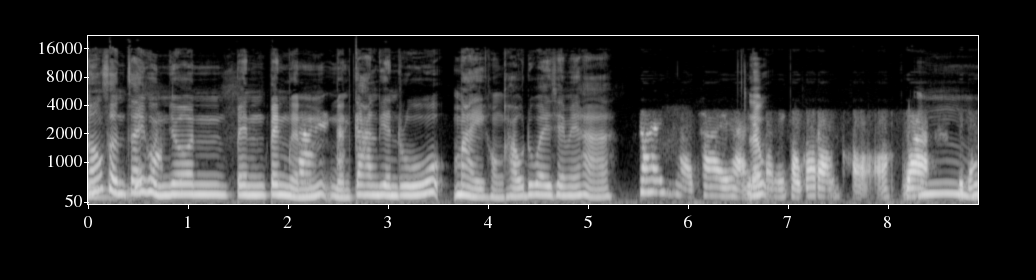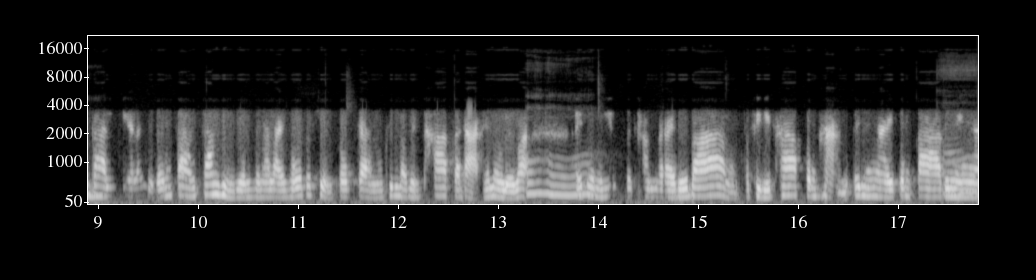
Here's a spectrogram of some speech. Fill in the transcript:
น้องสนใจหุ่นยนต์เป็นเป็นเหมือนเหมือนการเรียนรู้ใหม่ของเขาด้วยใช่ไหมคะ ใช่ค่ะใช่ค่ะแล้แล้ววตอนนี้เขาก็ร้องขอว่าอืมหนูต้องการเรียนแล้วหนูต้องการสร้างหุ่นยนต์เป็นอะไรเขาก็จะเขียนโปรแกรมขึ้นมาเป็นภาพกระดาษให้เราเลยว่าโอ้โหไอ้ตัวนี้จะทำอะไรได้บ้าง ประสิทธิภาพตรงหางเป็นยังไงตรงตาเป็นยังไง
